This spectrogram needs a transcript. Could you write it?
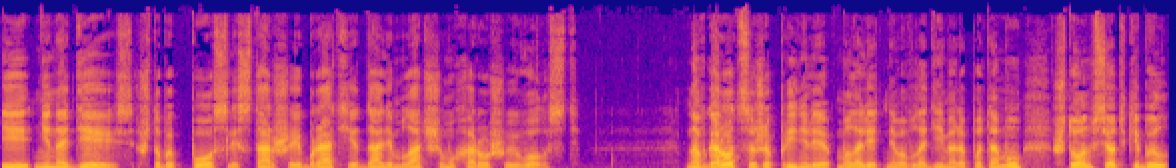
и не надеясь, чтобы после старшие братья дали младшему хорошую волость. Новгородцы же приняли малолетнего Владимира потому, что он все-таки был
